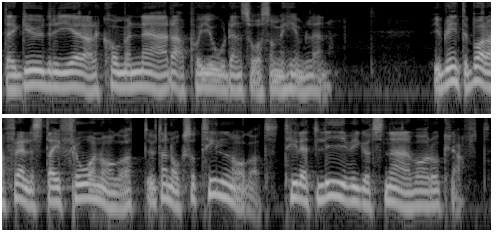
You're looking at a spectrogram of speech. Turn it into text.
där Gud regerar, kommer nära på jorden så som i himlen. Vi blir inte bara frälsta ifrån något, utan också till något, till ett liv i Guds närvaro och kraft.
